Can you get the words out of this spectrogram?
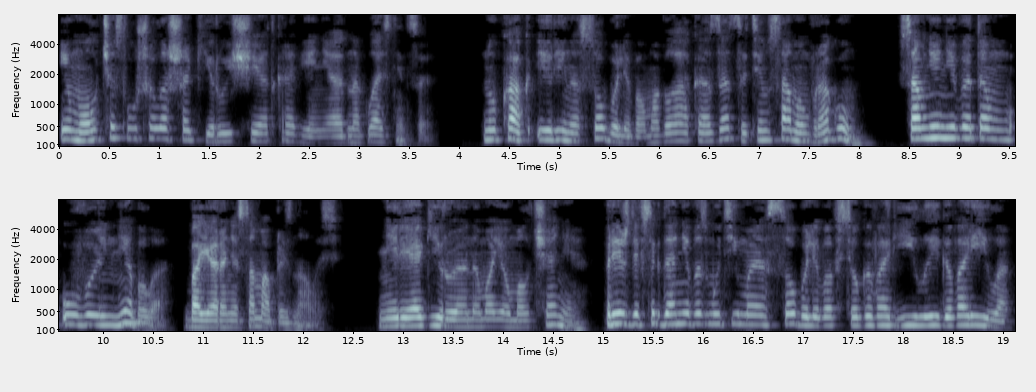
и молча слушала шокирующие откровения одноклассницы. Ну как Ирина Соболева могла оказаться тем самым врагом? Сомнений в этом, увы, не было, боярыня сама призналась. Не реагируя на мое молчание, прежде всегда невозмутимая Соболева все говорила и говорила,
